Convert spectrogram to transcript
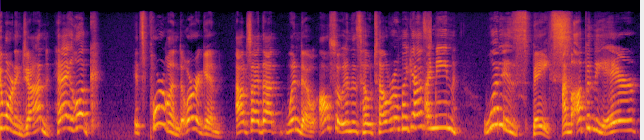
Good morning, John. Hey, look! It's Portland, Oregon, outside that window. Also in this hotel room, I guess? I mean, what is space? I'm up in the air,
